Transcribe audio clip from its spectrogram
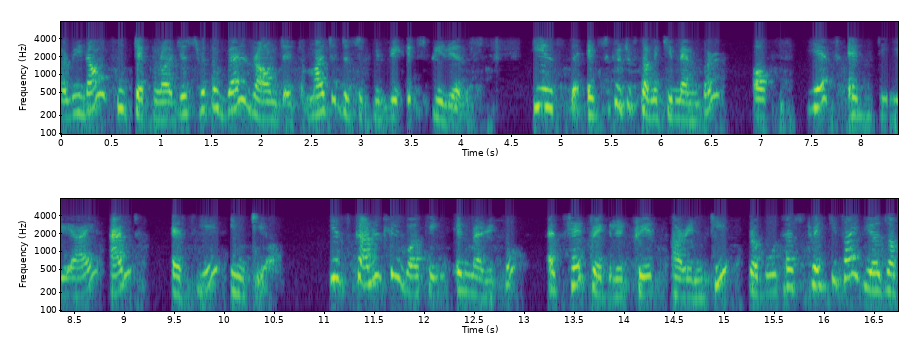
a renowned food technologist with a well-rounded multidisciplinary experience. He is the executive committee member of PFNDAI and SEA India. He is currently working in Marico as head regulatory R&D. Prabodh has 25 years of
